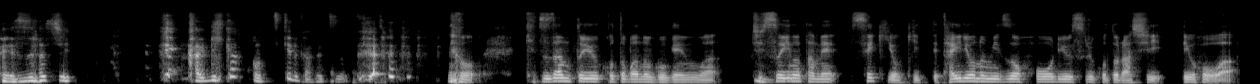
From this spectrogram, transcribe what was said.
珍しい。鍵カッコつけるか、普通。でも、決断という言葉の語源は、治水のため、堰を切って大量の水を放流することらしいっていう方は、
